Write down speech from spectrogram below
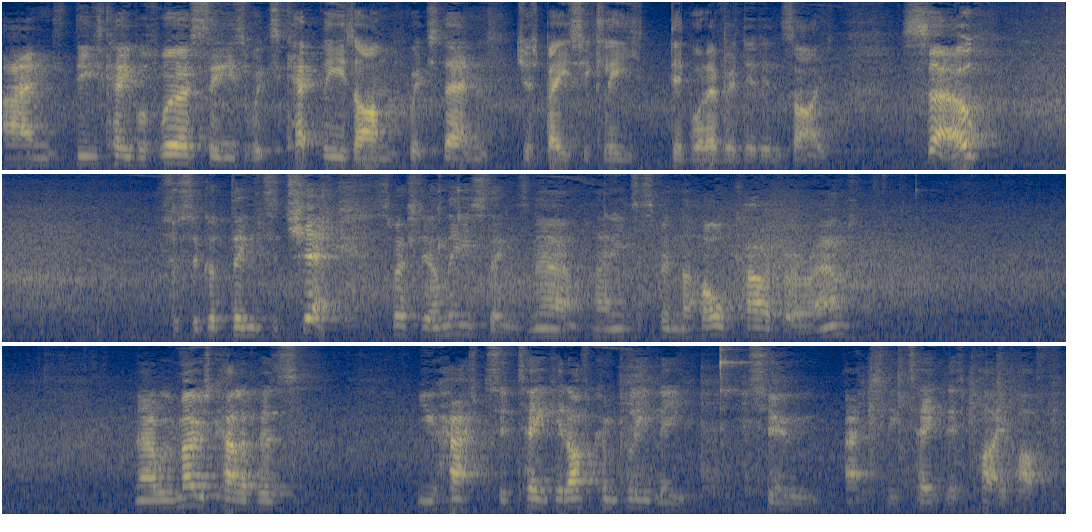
and these cables were seized which kept these on which then just basically did whatever it did inside. So it's just a good thing to check especially on these things. Now I need to spin the whole caliper around. Now with most calipers you have to take it off completely to actually take this pipe off.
